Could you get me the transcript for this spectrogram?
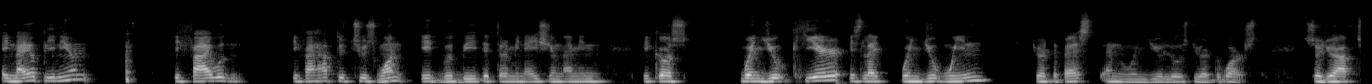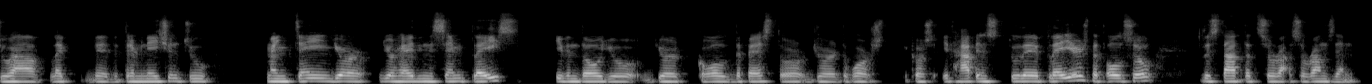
in my opinion, if I would, if I have to choose one, it would be determination. I mean, because when you here is like when you win, you're the best, and when you lose, you're the worst. So you have to have like the determination to maintain your your head in the same place even though you you're called the best or you're the worst because it happens to the players but also to the staff that sur- surrounds them.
